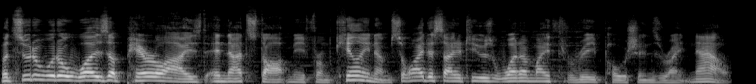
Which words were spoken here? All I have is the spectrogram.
But Sudowoodo was a paralyzed and that stopped me from killing him, so I decided to use one of my three potions right now.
